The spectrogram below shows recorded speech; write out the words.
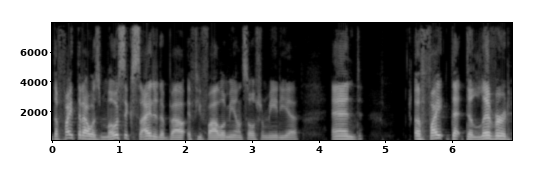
the fight that I was most excited about, if you follow me on social media, and a fight that delivered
